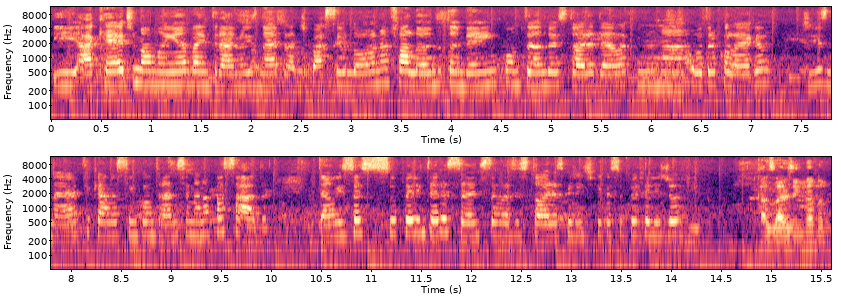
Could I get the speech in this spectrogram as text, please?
E a Kedma amanhã vai entrar no Snap lá de Barcelona, falando também, contando a história dela com uma outra colega de Snap que elas se encontraram semana passada. Então isso é super interessante, são as histórias que a gente fica super feliz de ouvir. Casais ainda não.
